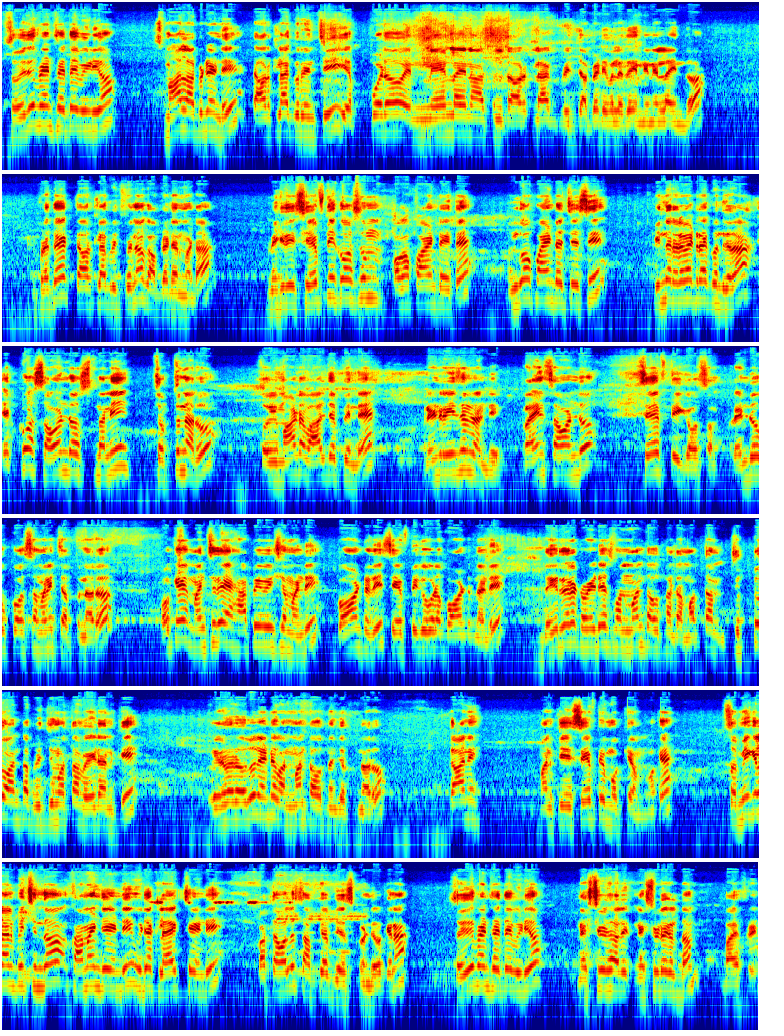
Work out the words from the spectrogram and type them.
సో ఇది ఫ్రెండ్స్ అయితే వీడియో. స్మాల్ అప్డేట్ అండి. టవర్ క్లాక్ గురించి ఎప్పుడో ఎన్నేళ్ళైనా అసలు టవర్ క్లాక్ బ్రిడ్జ్ అప్డేట్ ఇవ్వలేదు. ఎన్ని నెలలు అయిందో ఇప్పుడైతే టవర్ క్లాక్ బ్రిడ్జ్ పైన ఒక అప్డేట్ అనమాట మీకు ఇది సేఫ్టీ కోసం ఒక పాయింట్ అయితే ఇంకో పాయింట్ వచ్చేసి కింద రైల్వే ట్రాక్ ఉంది కదా ఎక్కువ సౌండ్ వస్తుందని చెప్తున్నారు. సో ఈ మాట వాళ్ళు చెప్పిందే. రెండు రీజన్స్ అండి. ట్రైన్ సౌండ్ సేఫ్టీ కోసం రెండు కోసం అని చెప్తున్నారు. ఓకే మంచిదే హ్యాపీ విషయం అండి. బాగుంటుంది సేఫ్టీకి కూడా బాగుంటుందండి. దగ్గర దగ్గర ట్వంటీ డేస్ వన్ మంత్ అవుతుందంట. మొత్తం చుట్టూ అంత బ్రిడ్జ్ మొత్తం వేయడానికి ఇరవై రోజులు లేదంటే వన్ మంత్ అవుతుందని చెప్తున్నారు. కానీ మనకి సేఫ్టీ ముఖ్యం ఓకే? సో మీకు ఎలా అనిపించిందో కామెంట్ చేయండి వీడియోకి లైక్ చేయండి. కొత్త వాళ్ళు సబ్స్క్రైబ్ చేసుకోండి ఓకేనా సో ఇది ఫ్రెండ్స్ అయితే video next video next video వెళ్దాం బాయ్ ఫ్రెండ్స్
